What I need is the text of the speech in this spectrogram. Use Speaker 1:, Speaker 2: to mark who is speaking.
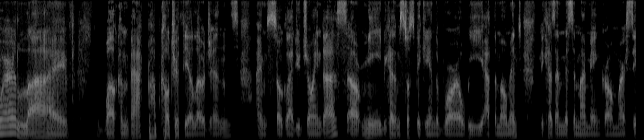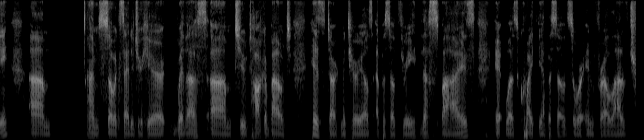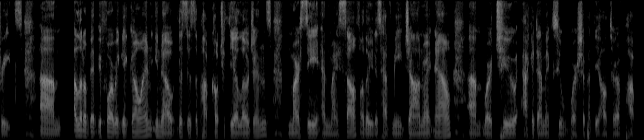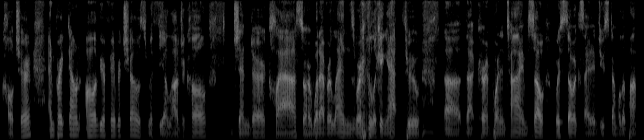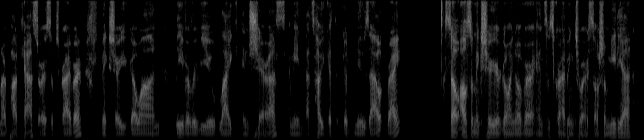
Speaker 1: We're live. Welcome back, pop culture theologians. I'm so glad you joined us. Uh, me, because I'm still speaking in the royal we at the moment, because I'm missing my main girl, Marcy. Um, I'm so excited you're here with us um, to talk about his Dark Materials episode three, The Spies. It was quite the episode, so we're in for a lot of treats. Um, a little bit before we get going, you know, this is the Pop Culture Theologians, Marcy and myself, although you just have me, John, right now. Um, we're two academics who worship at the altar of pop culture and break down all of your favorite shows from a theological, gender, class, or whatever lens we're looking at through uh, that current point in time. So we're so excited you stumbled upon our podcast or a subscriber. Make sure you go on leave a review, like, and share us. I mean, that's how you get the good news out, right? So also make sure you're going over and subscribing to our social media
